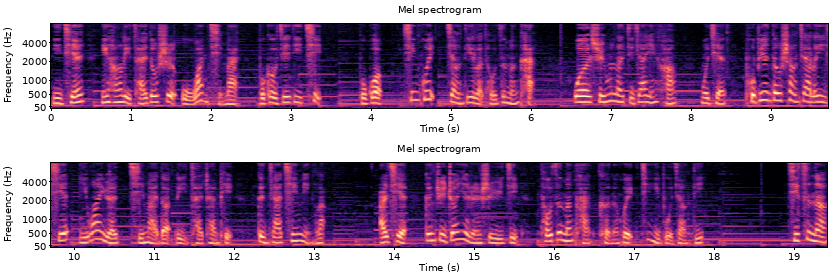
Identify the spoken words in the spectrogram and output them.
以前银行理财都是五万起卖，不够接地气。不过，新规降低了投资门槛，我询问了几家银行，目前普遍都上架了一些一万元起买的理财产品，更加亲民了。而且根据专业人士预计，投资门槛可能会进一步降低。其次呢，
